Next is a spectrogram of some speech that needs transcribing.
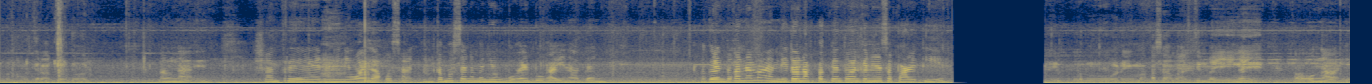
baka matrapil doon. Oo nga eh. Siyempre, naniniwala ko sa atin. Kamusta naman yung buhay-buhay natin? Magkwento ka naman. Dito nakapagkwentuhan kanina sa party eh. Eh, Puro ano yung makasama natin, may ingay eh. Oo nga eh.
